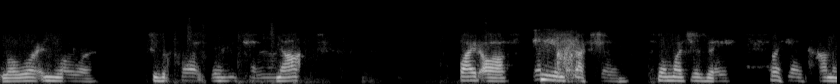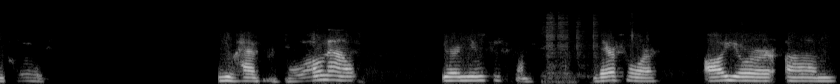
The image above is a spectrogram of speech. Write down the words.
lower and lower, to the point where you cannot fight off any infection so much as a freaking common cold. You have blown out your immune system. Therefore, all your um,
